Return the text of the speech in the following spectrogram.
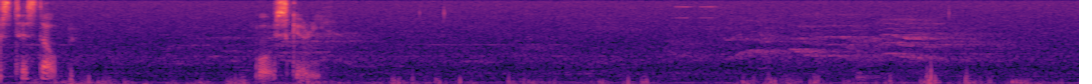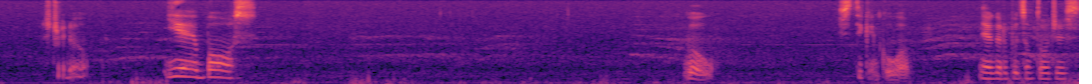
Let's test out. Oh, Whoa, scary. Straight out. Yeah, boss. Whoa. Stick and go up. Yeah, I gotta put some torches.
